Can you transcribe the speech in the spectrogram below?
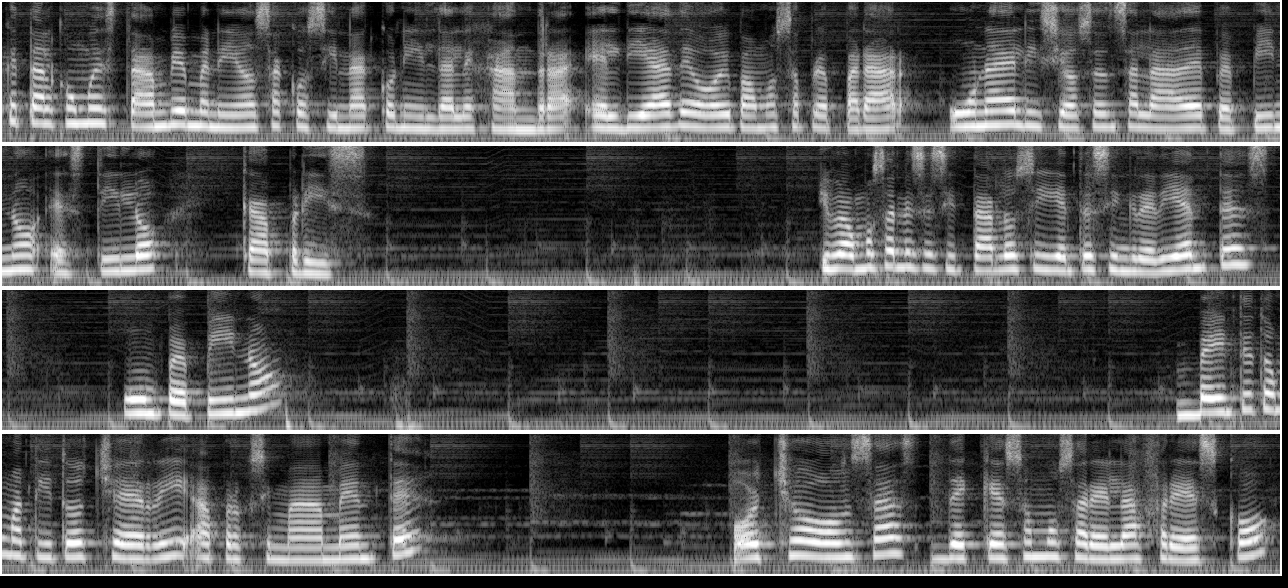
¿qué tal? ¿Cómo están? Bienvenidos a Cocina con Hilda Alejandra. El día de hoy vamos a preparar una deliciosa ensalada de pepino estilo caprice. Y vamos a necesitar los siguientes ingredientes. Un pepino, 20 tomatitos cherry aproximadamente, 8 onzas de queso mozzarella fresco,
